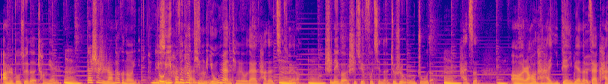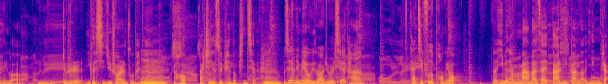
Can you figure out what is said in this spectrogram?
二十多岁的成年人，嗯，但事实上他可能有一部分就停永远停留在他的几岁了，嗯是那个失去父亲的，就是无助的嗯孩子。嗯嗯，然后他还一遍一遍的在看那个，嗯，就是一个喜剧双人组的电影，嗯。然后把这些碎片都拼起来。嗯。我记得里面有一段就是写他他继父的朋友，呃，因为他妈妈在巴黎办了影展，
